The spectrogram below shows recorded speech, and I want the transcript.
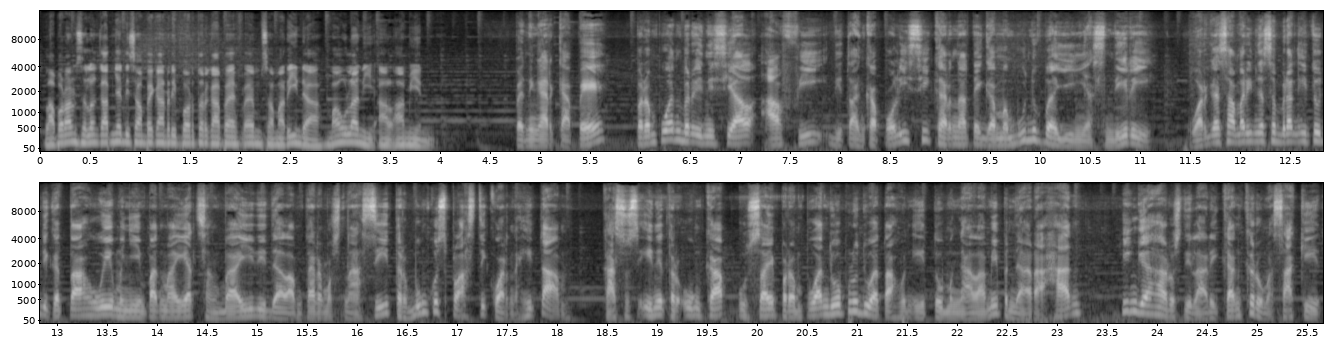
Laporan selengkapnya disampaikan reporter KPFM Samarinda, Maulani Al-Amin. Pendengar KP, perempuan berinisial Avi ditangkap polisi karena tega membunuh bayinya sendiri. Warga Samarinda seberang itu diketahui menyimpan mayat sang bayi di dalam termos nasi terbungkus plastik warna hitam. Kasus ini terungkap usai perempuan 22 tahun itu mengalami pendarahan hingga harus dilarikan ke rumah sakit.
